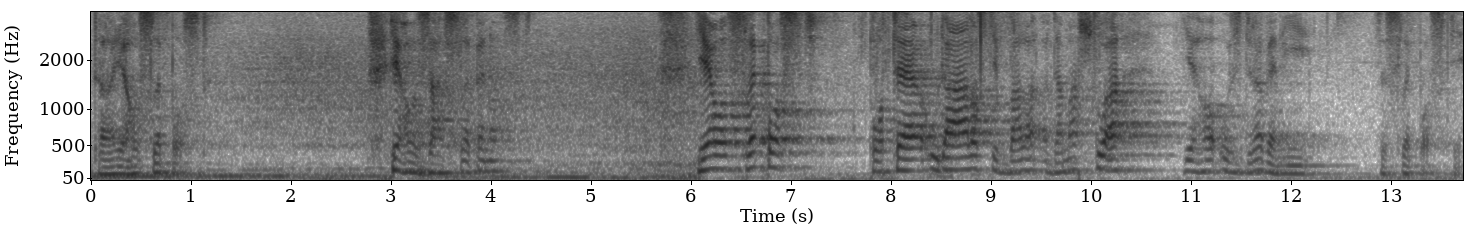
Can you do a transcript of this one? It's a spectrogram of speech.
ta jeho slepost, jeho zaslepenost, jeho slepost po té události v Damašku a jeho uzdravení ze sleposti.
